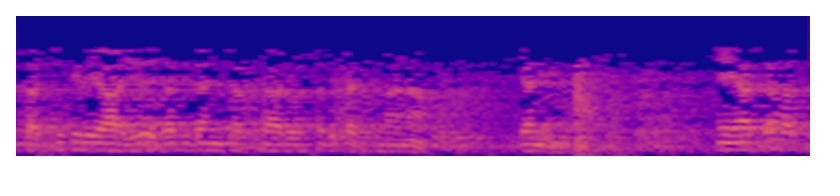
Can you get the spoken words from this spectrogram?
සච්චිකිරියාය යතිදං චත්තාරෝ සතිපට්ඨාන යන්නේ මේ අදහස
